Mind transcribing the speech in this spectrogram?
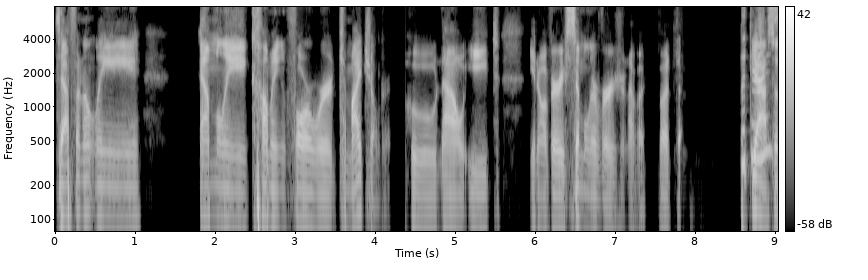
definitely Emily coming forward to my children who now eat, you know, a very similar version of it. But but there yeah, is, so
